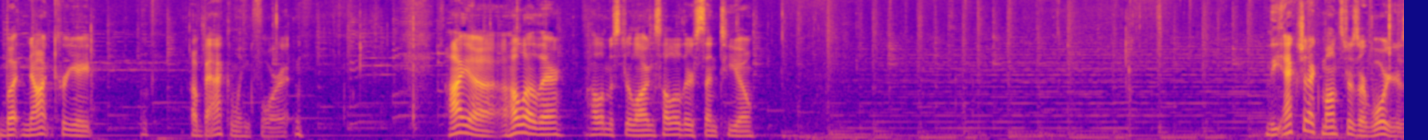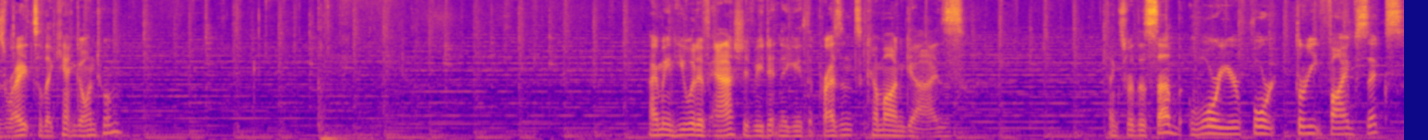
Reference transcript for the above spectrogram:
but not create a backlink for it. Hi, uh, hello there. Hello, Mr. Logs. Hello there, Sentio. The Deck monsters are warriors, right? So they can't go into them? I mean, he would have Ash if he didn't negate the presence. Come on, guys. Thanks for the sub, Warrior4356.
